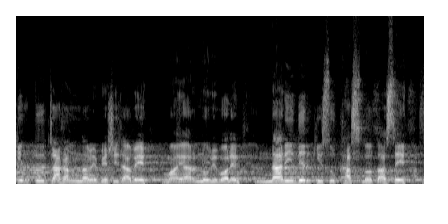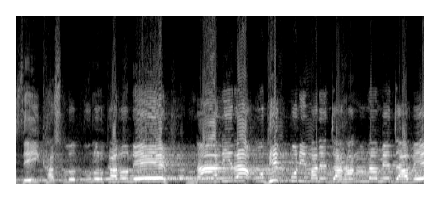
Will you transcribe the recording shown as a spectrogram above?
কিন্তু জাহান নামে বেশি যাবে। মায়ার নবী বলেন, নারীদের কিছু খাসলত আছে। যেই খাসলতগুলোর কারণে নারীরা অধিক পরিমাণে জাহান নামে যাবে।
